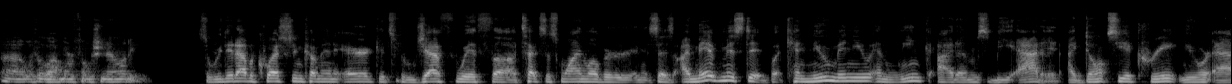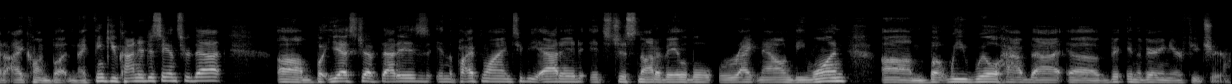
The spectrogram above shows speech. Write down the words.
uh, with a lot more functionality. So we did have a question come in, Eric. It's from Jeff with uh, Texas Wine Lover, and it says, "I may have missed it, but can new menu and link items be added? I don't see a create new or add icon button." I think you kind of just answered that. Um, but yes, Jeff, that is in the pipeline to be added. It's just not available right now in V1, um, but we will have that uh, in the very near future.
